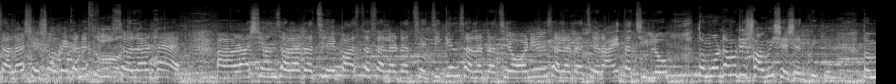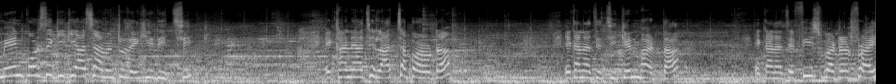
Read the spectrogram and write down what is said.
স্যালাড শেষ হবে এখানে ফিশ স্যালাড হ্যাঁ। রাশিয়ান স্যালাড আছে পাস্তা স্যালাড আছে চিকেন স্যালাড আছে অনিয়ন স্যালাড আছে রায়তা ছিল। তো মোটামুটি সবই শেষের দিকে। তো মেন কোর্সে কী কী আছে আমি একটু দেখিয়ে দিচ্ছি। এখানে আছে লাচ্চা পরোটা এখানে আছে চিকেন ভর্তা এখানে আছে ফিশ বাটার ফ্রাই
